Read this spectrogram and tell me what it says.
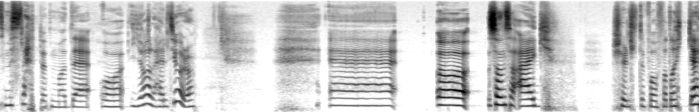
så vi slipper på en måte å gjøre det hele tida, da. Eh, og sånn som jeg skyldte på for drikke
